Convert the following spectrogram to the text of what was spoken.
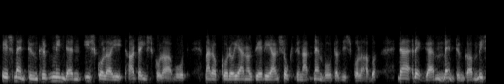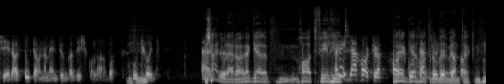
és mentünk minden iskolai, hát a iskolá volt. már akkor olyan azért ilyen sok szünet nem volt az iskolába. De reggel mentünk a misére, azt utána mentünk az iskolába. Uh-huh. Úgyhogy ez, És hány órára? Reggel hat, fél hét? Reggel hatra. Reggel hatra már mentek. A... Uh-huh.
